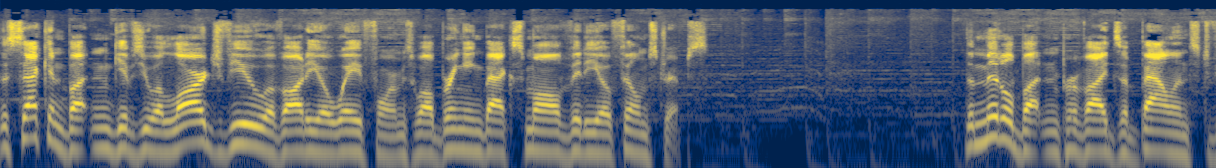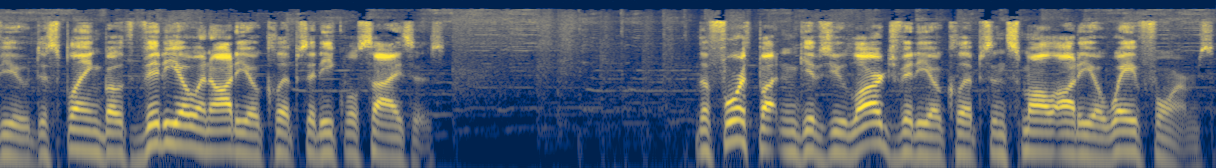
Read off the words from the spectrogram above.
The second button gives you a large view of audio waveforms while bringing back small video film strips. The middle button provides a balanced view, displaying both video and audio clips at equal sizes. The fourth button gives you large video clips and small audio waveforms.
